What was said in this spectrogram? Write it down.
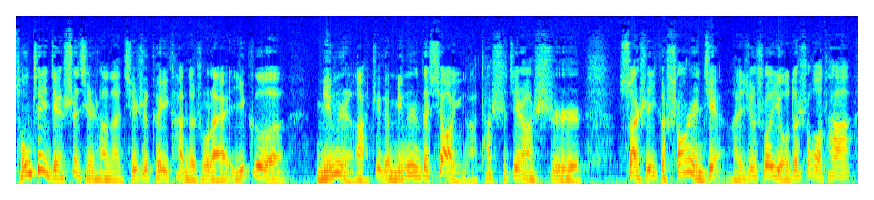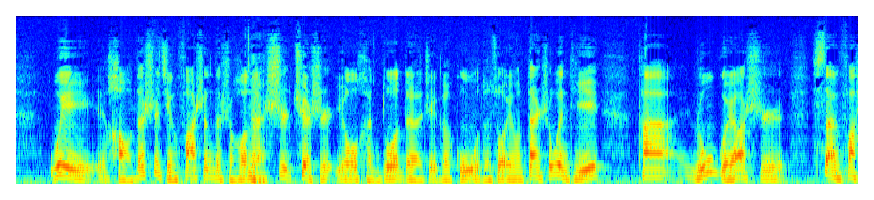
从这件事情上呢，其实可以看得出来，一个名人啊，这个名人的效应啊，他实际上是算是一个双刃剑。也就是说，有的时候他为好的事情发生的时候呢，是确实有很多的这个鼓舞的作用。但是问题，他如果要是散发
